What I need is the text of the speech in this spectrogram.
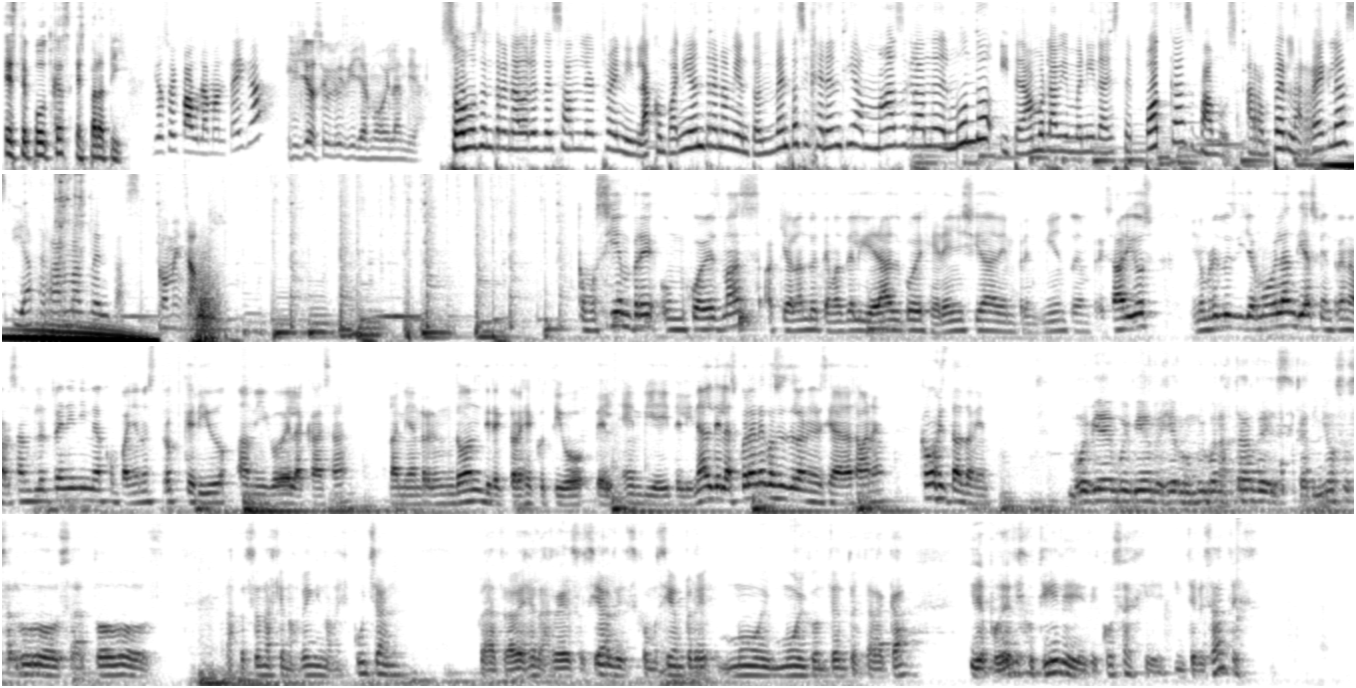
este podcast es para ti. Yo soy Paula Manteiga. Y yo soy Luis Guillermo Velandia. Somos entrenadores de Sandler Training, la compañía de entrenamiento en ventas y gerencia más grande del mundo y te damos la bienvenida a este podcast. Vamos a romper las reglas y a cerrar más ventas. Comenzamos. Como siempre, un jueves más, aquí hablando de temas de liderazgo, de gerencia, de emprendimiento, de empresarios. Mi nombre es Luis Guillermo Velandia, soy entrenador Sandler Training y me acompaña nuestro querido amigo de la casa, Damián Rendón, director ejecutivo del MBA del INAL de la Escuela de Negocios de la Universidad de La Sabana. ¿Cómo estás, Damián? Muy bien, muy bien, Guillermo. Muy buenas tardes. Cariñosos saludos a todas las personas que nos ven y nos escuchan pues a través de las redes sociales. Como siempre, muy, muy contento de estar acá y de poder discutir eh, de cosas que, interesantes,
